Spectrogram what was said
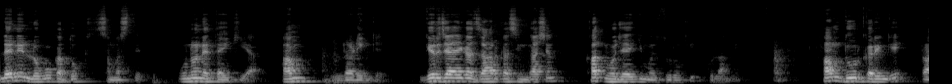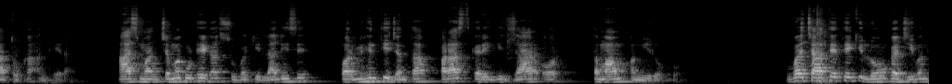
लेनिन लोगों का दुख समझते थे। उन्होंने तय किया, हम लड़ेंगे। गिर जाएगा जार का सिंहासन, खत्म हो जाएगी मजदूरों की गुलामी। हम दूर करेंगे रातों का अंधेरा। आसमान चमक उठेगा सुबह की लाली से और मेहनती जनता परास्त करेगी जार और तमाम अमीरों को। वह चाहते थे कि लोगों का जीवन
